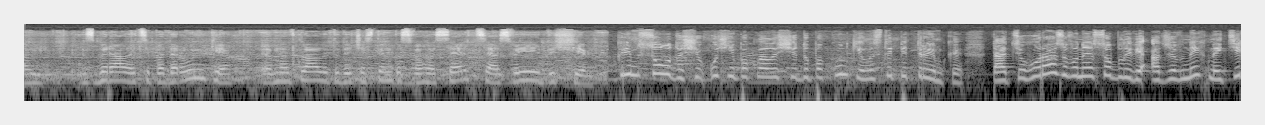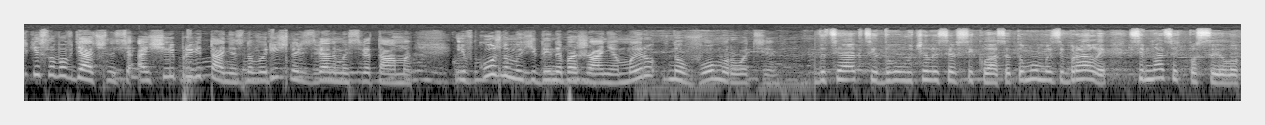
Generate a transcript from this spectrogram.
ем, збирали ці подарунки. Е, Ми вклали туди частинку свого серця, своєї душі. Крім солодощів, учні поклали ще до пакунки листи підтримки. Та цього разу вони особливі, адже в них не тільки слова вдячності, а ще й привітання з новорічно-різдвяними святами. І в кожному єдине бажання миру в новому році. До цієї акції долучилися всі класи, тому ми зібрали 17 посилок,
